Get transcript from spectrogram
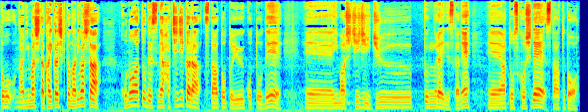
となりました。開会式となりました。この後ですね、8時からスタートということで、えー、今7時10分ぐらいですかね。えー、あと少しでスタートと、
